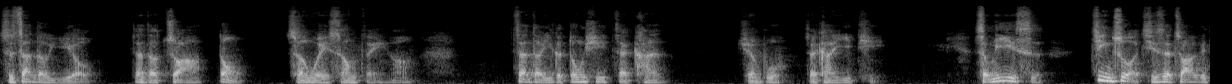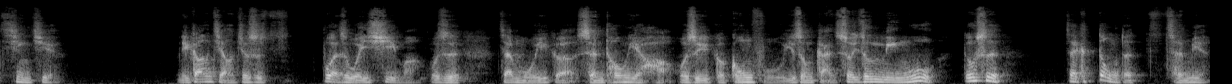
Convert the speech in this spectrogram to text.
是站到有，站到抓动，成为 something 啊。站到一个东西再看，全部再看一体，什么意思？静坐其实在抓个境界。你刚刚讲就是，不管是维系嘛，或是在某一个神通也好，或是一个功夫、一种感受、一种领悟，都是在个动的层面。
